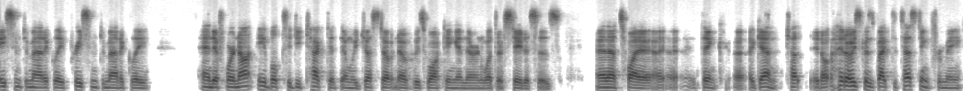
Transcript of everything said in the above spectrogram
asymptomatically, pre-symptomatically and if we're not able to detect it, then we just don't know who's walking in there and what their status is. And that's why I, I think, uh, again, it, it always comes back to testing for me,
